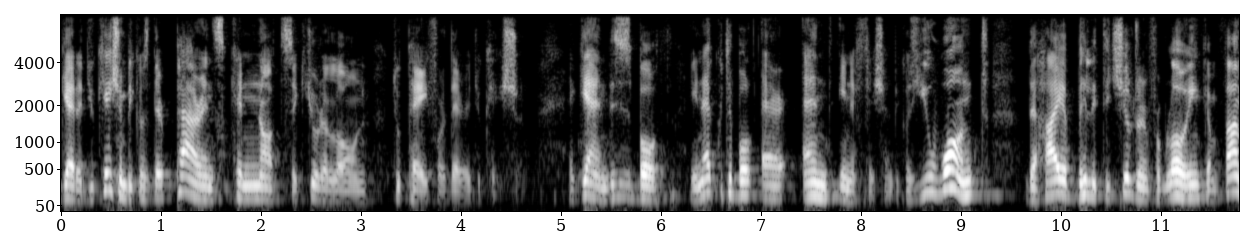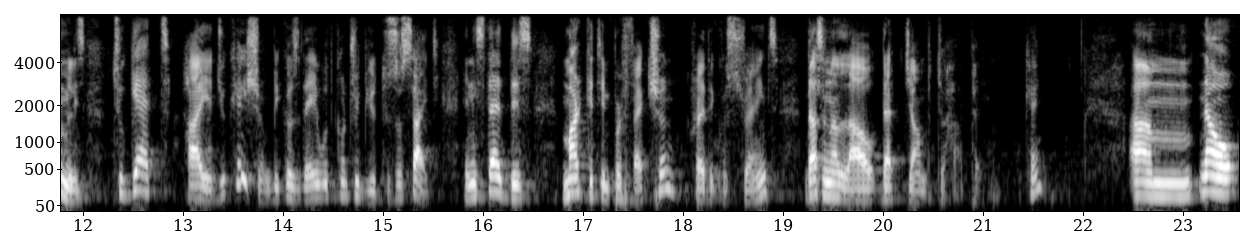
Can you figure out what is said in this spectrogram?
get education because their parents cannot secure a loan to pay for their education. Again, this is both inequitable and inefficient because you want the high ability children from low income families to get high education because they would contribute to society. And instead this market imperfection, credit constraints, doesn't allow that jump to happen. Okay? Um, now,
